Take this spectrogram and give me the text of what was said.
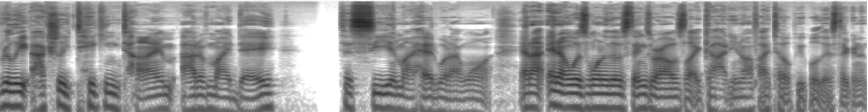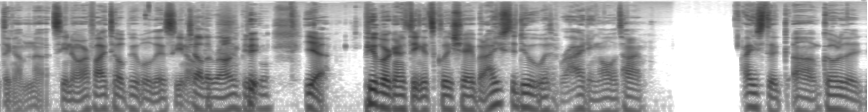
really actually taking time out of my day to see in my head what I want. And I and it was one of those things where I was like, God, you know, if I tell people this, they're gonna think I'm nuts. You know, or if I tell people this, you know, Tell the pe- wrong pe- people. yeah, people are gonna think it's cliche. But I used to do it with writing all the time. I used to um, go to the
